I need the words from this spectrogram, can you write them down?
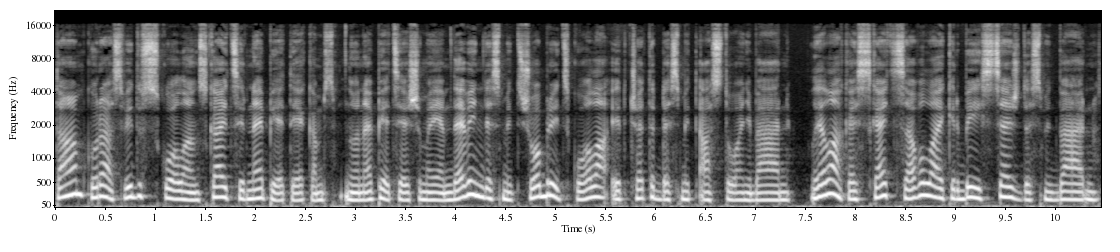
tām, kurās vidusskolānu skaits ir nepietiekams. No nepieciešamajiem 90 šobrīd skolā ir 48 bērni. Lielākais skaits savulaik ir bijis 60 bērnu,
